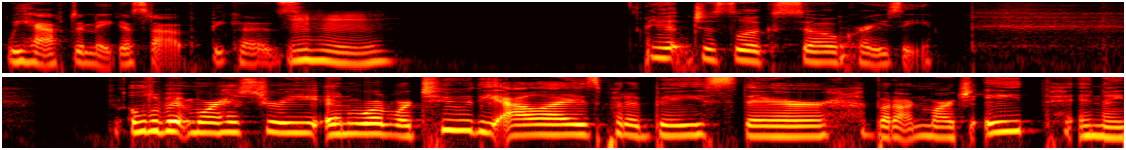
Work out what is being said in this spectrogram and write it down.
we have to make a stop because Mm-hmm. it just looks so crazy. A little bit more history. In World War II, the Allies put a base there, but on March 8th in ni-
